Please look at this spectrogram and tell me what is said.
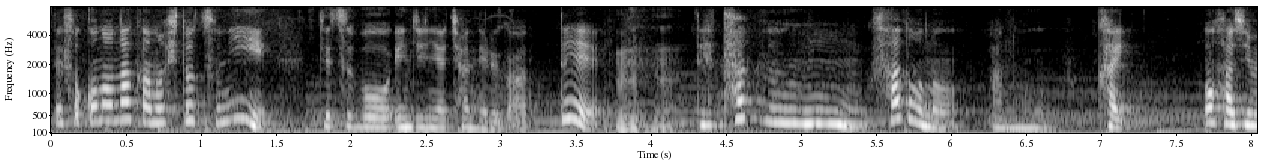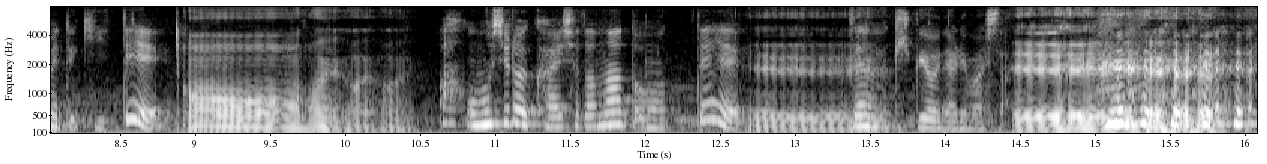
でそこの中の一つに絶望エンジニアチャンネルがあってうんうん。で多分佐渡のあの会を初めて聞いてああはいはいはい。あ面白い会社だなと思って全部聞くようになりました。へえ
